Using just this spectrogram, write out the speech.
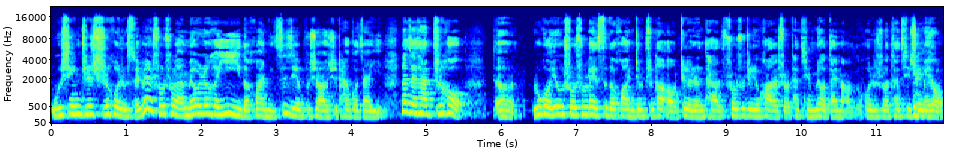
无心之失，或者随便说出来没有任何意义的话，你自己也不需要去太过在意。那在他之后，嗯，如果又说出类似的话，你就知道哦，这个人他说出这句话的时候，他其实没有带脑子，或者说他其实没有。”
